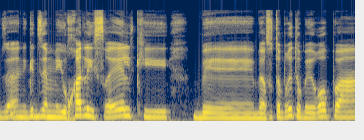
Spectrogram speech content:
זה, אני אגיד, זה מיוחד לישראל, כי בארצות הברית או באירופה,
